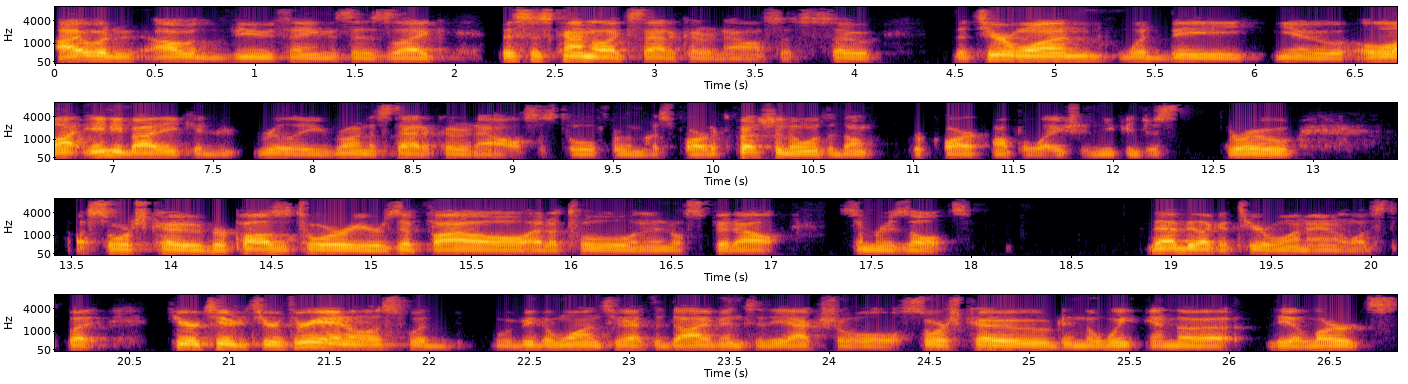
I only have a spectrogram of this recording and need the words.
I would I would view things as like this is kind of like static code analysis. So the tier one would be, you know, a lot, anybody could really run a static code analysis tool for the most part, especially the ones that don't require compilation. You can just throw a source code repository or zip file at a tool and it'll spit out some results. That'd be like a tier one analyst. But tier two to tier three analysts would, would be the ones who have to dive into the actual source code and the week and the, the alerts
